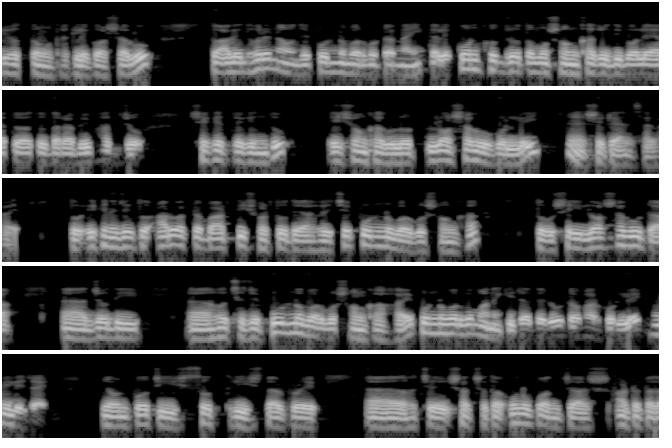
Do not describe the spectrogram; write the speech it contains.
বৃহত্তম থাকলে গসাগু। তো আগে ধরে নাও যে পূর্ণবর্গটা নাই, তাহলে কোন ক্ষুদ্রতম সংখ্যা যদি বলে এত এত দ্বারা বিভাজ্য, সেক্ষেত্রে কিন্তু এই সংখ্যাগুলো লসাগু করলেই হ্যাঁ সেটা অ্যান্সার হয়। তো এখানে যেহেতু আরও একটা বাড়তি শর্ত দেওয়া হয়েছে পূর্ণবর্গ সংখ্যা, তো সেই লসাগুটা যদি হচ্ছে যে পূর্ণবর্গ সংখ্যা হয়, পূর্ণবর্গ মানে কি? যাতে রুট ওভার করলে মিলে যায়। যেমন পঁচিশ, ছত্রিশ, তারপরে হচ্ছে সাত সাতা উনপঞ্চাশ আটাটা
